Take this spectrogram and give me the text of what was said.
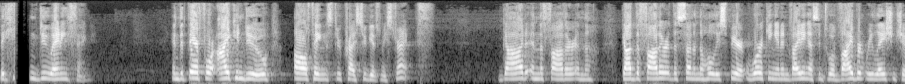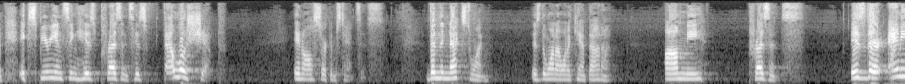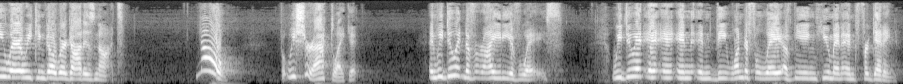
That he can do anything? And that therefore I can do all things through Christ who gives me strength? God and the Father and the God the Father, the Son, and the Holy Spirit working and inviting us into a vibrant relationship, experiencing his presence, his fellowship in all circumstances. Then the next one is the one I want to camp out on omnipresence. Is there anywhere we can go where God is not? No, but we sure act like it. And we do it in a variety of ways. We do it in, in, in, the wonderful way of being human and forgetting.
